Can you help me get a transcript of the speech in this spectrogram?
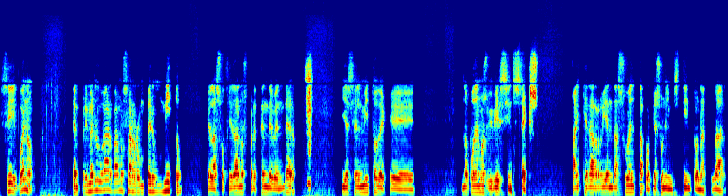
Sí, bueno, en primer lugar vamos a romper un mito que la sociedad nos pretende vender y es el mito de que no podemos vivir sin sexo. Hay que dar rienda suelta porque es un instinto natural.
